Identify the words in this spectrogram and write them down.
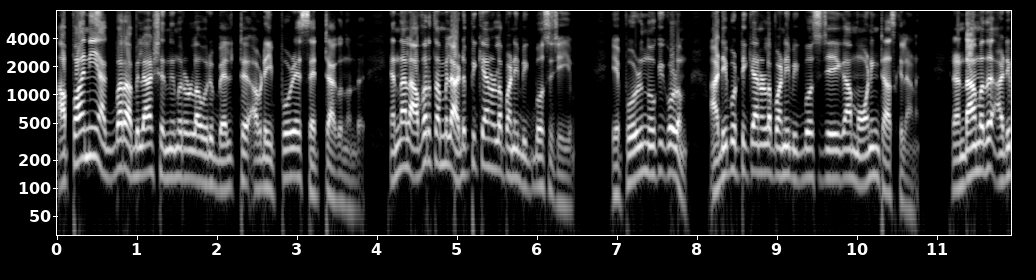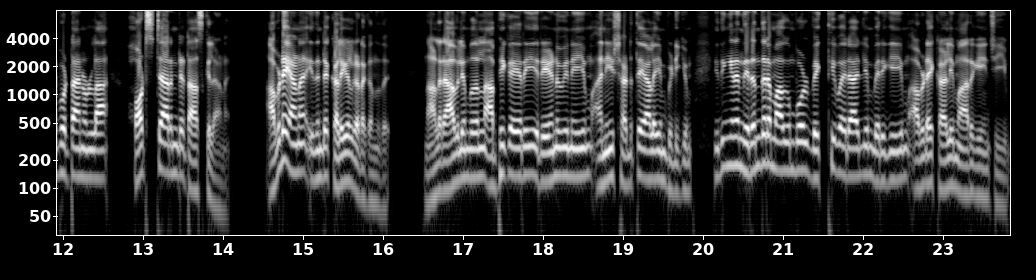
അപ്പാനി അക്ബർ അഭിലാഷ് എന്നിവരുള്ള ഒരു ബെൽറ്റ് അവിടെ ഇപ്പോഴേ സെറ്റാകുന്നുണ്ട് എന്നാൽ അവർ തമ്മിൽ അടുപ്പിക്കാനുള്ള പണി ബിഗ് ബോസ് ചെയ്യും. എപ്പോഴും നോക്കിക്കോളും അടിപൊട്ടിക്കാനുള്ള പണി ബിഗ് ബോസ് ചെയ്യുക മോർണിംഗ് ടാസ്കിലാണ് രണ്ടാമത് അടിപൊട്ടാനുള്ള ഹോട്ട്സ്റ്റാറിന്റെ ടാസ്കിലാണ്. അവിടെയാണ് ഇതിന്റെ കളികൾ കിടക്കുന്നത്. നാളെ രാവിലെ മുതൽ അഭി കയറി രേണുവിനെയും അനീഷ് അടുത്തയാളെയും പിടിക്കും. ഇതിങ്ങനെ നിരന്തരമാകുമ്പോൾ വ്യക്തിവൈരാല്യം വരികയും അവിടെ കളി മാറുകയും ചെയ്യും.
